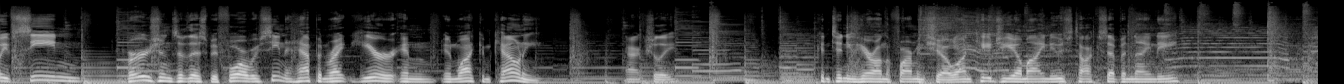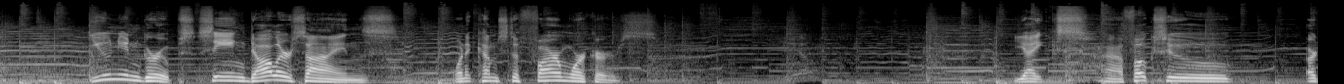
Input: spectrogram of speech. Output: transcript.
we've seen versions of this before. We've seen it happen right here in, in Whatcom County, actually. Continue here on the Farming Show on KGMI News Talk 790. Union groups seeing dollar signs when it comes to farm workers. Yikes. Uh, folks who are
